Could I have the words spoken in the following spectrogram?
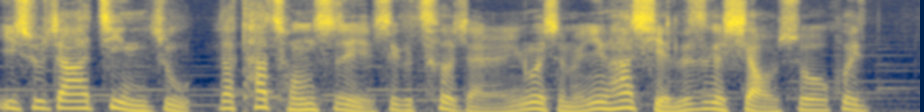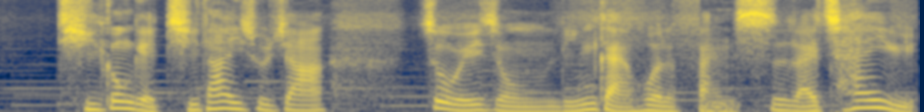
艺术家进驻，那他从此也是个策展人。因为什么？因为他写的这个小说会提供给其他艺术家。作为一种灵感或者反思来参与，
